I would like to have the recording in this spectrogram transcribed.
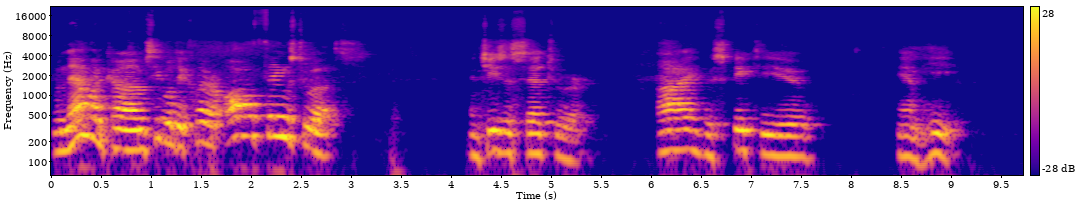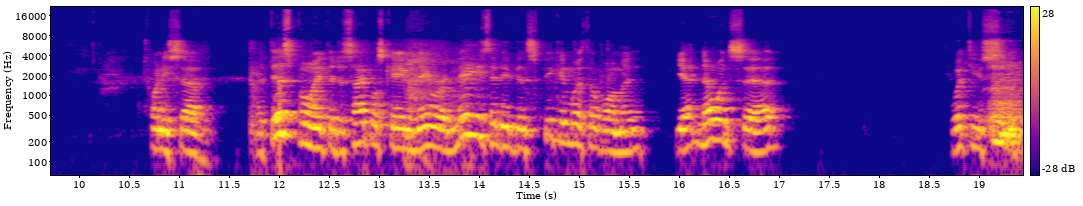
When that one comes, he will declare all things to us. And Jesus said to her, I who speak to you am he. 27. At this point, the disciples came and they were amazed that he'd been speaking with a woman, yet no one said, What do you see?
